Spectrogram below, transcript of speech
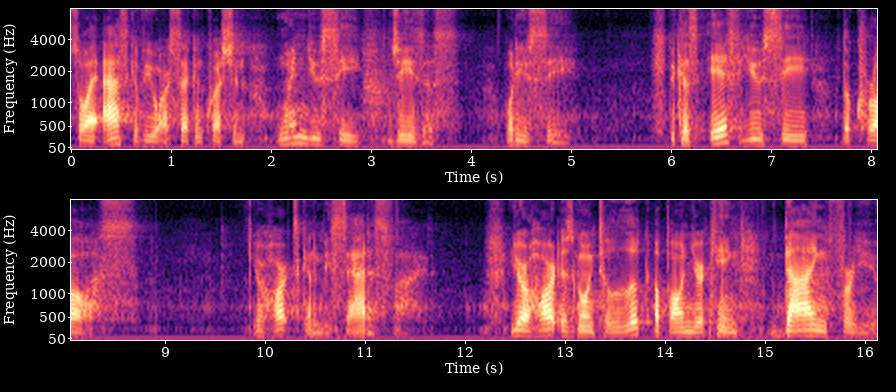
So I ask of you our second question when you see Jesus, what do you see? Because if you see the cross, your heart's going to be satisfied. Your heart is going to look upon your King dying for you,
